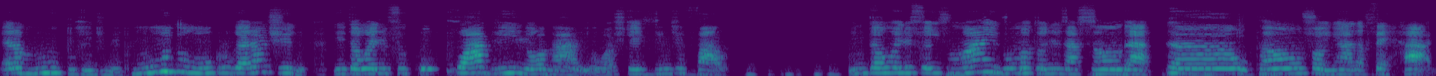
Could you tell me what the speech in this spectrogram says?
era muito rendimento, muito lucro garantido. Então ele ficou quadrilionário. Eu acho que é assim que fala. Então ele fez mais uma atualização da tão, tão sonhada Ferrari.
